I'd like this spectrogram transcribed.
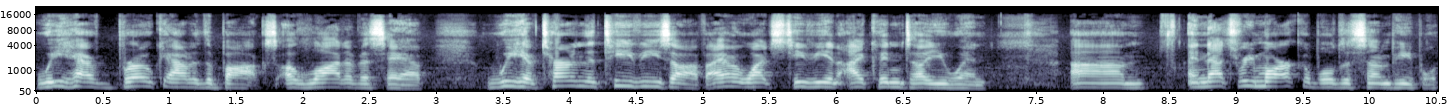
We have broke out of the box. A lot of us have. We have turned the TVs off. I haven't watched TV and I couldn't tell you when. Um, and that's remarkable to some people.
